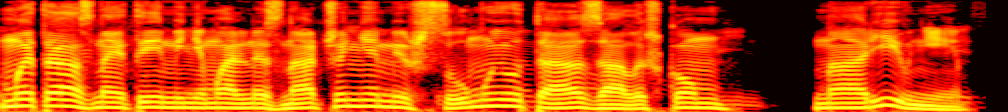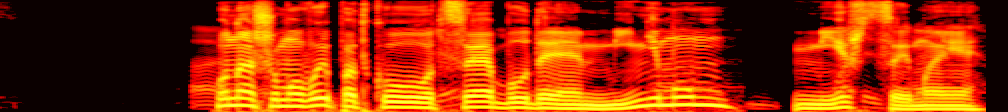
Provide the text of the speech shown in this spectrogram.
Мета знайти мінімальне значення між сумою та залишком на рівні. У нашому випадку це буде мінімум між цими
